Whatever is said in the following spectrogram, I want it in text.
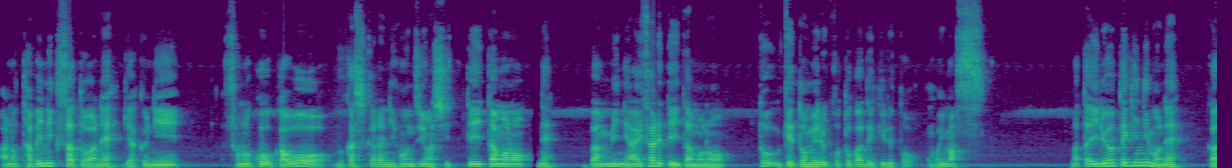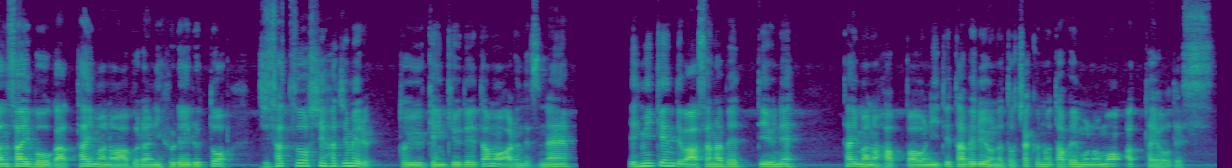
あの食べにくさとはね逆にその効果を昔から日本人は知っていたものね万民に愛されていたものと受け止めることができると思います。また医療的にもねがん細胞が大麻の油に触れると自殺をし始めるという研究データもあるんですね。愛媛県では朝鍋っていうね大麻の葉っぱを煮て食べるような土着の食べ物もあったようです。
